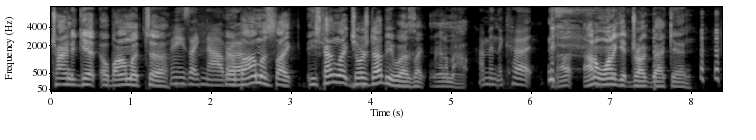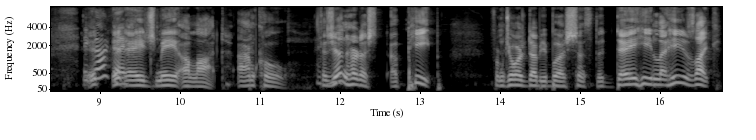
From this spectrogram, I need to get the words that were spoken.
trying to get Obama to. And he's like, nah, bro. Obama's like he's kind of like George W. was like, man, I'm out. I'm in the cut. I, I don't want to get drugged back in. It- exactly. It, aged me a lot. I'm cool because you hadn't heard a, a peep from George W. Bush since the day he let. He was like,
